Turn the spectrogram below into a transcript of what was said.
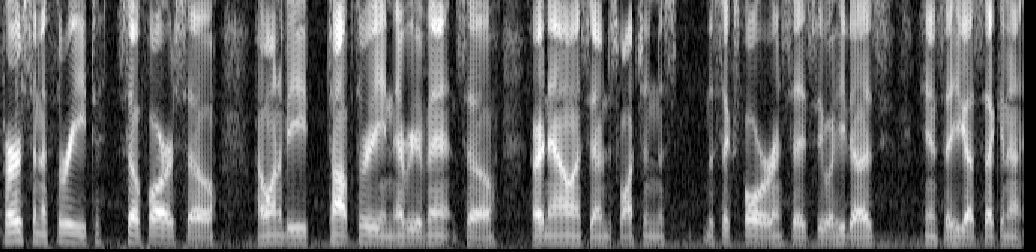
first and a three t- so far, so I want to be top three in every event. So right now, I say I'm just watching this the six four and say see what he does. And say he got second at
